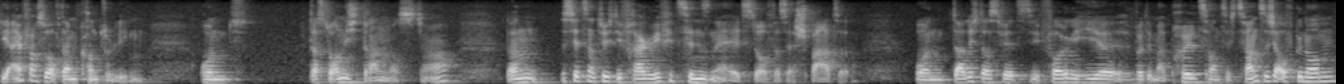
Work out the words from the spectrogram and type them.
die einfach so auf deinem Konto liegen und dass du auch nicht dran musst. Ja? Dann ist jetzt natürlich die Frage, wie viel Zinsen erhältst du auf das Ersparte? Und dadurch, dass wir jetzt die Folge hier wird im April 2020 aufgenommen,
